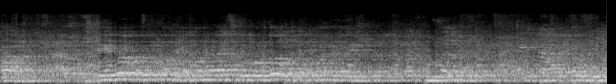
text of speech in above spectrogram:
हां. स्टेजवर बसून भजन मंडळ सुरू गुरुदेव भजन मंडळ देशमुख त्यानंतर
